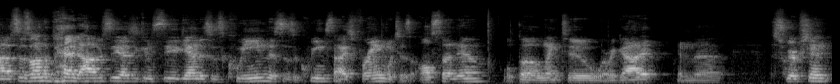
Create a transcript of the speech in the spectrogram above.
Uh, this is on the bed, obviously, as you can see again, this is queen. This is a queen size frame, which is also new. We'll put a link to where we got it in the description.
